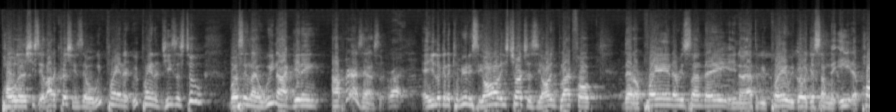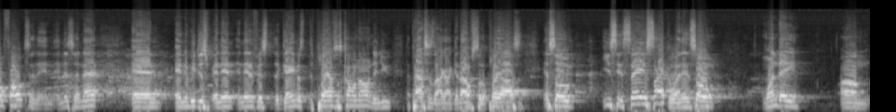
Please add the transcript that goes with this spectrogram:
Polish, She see a lot of Christians say, well, we praying to, we praying to Jesus too, but it seems like we're not getting our prayers answered. Right. And you look in the community, see all these churches, see all these black folk that are praying every Sunday. You know, after we pray, we go to get something to eat at Po Folks and, and, and this and that. And and we just and then and then if it's the game is the playoffs is coming on, then you the pastor's like I get off so the playoffs. And so you see the same cycle. And then so one day, um,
